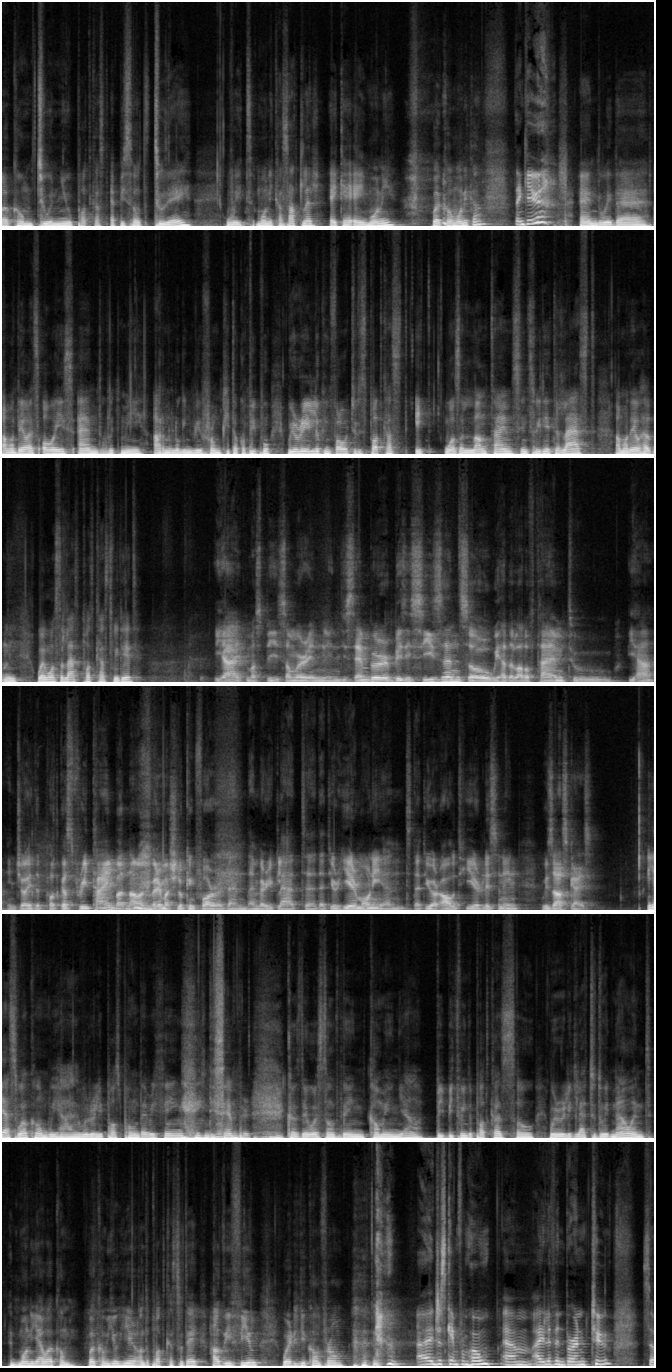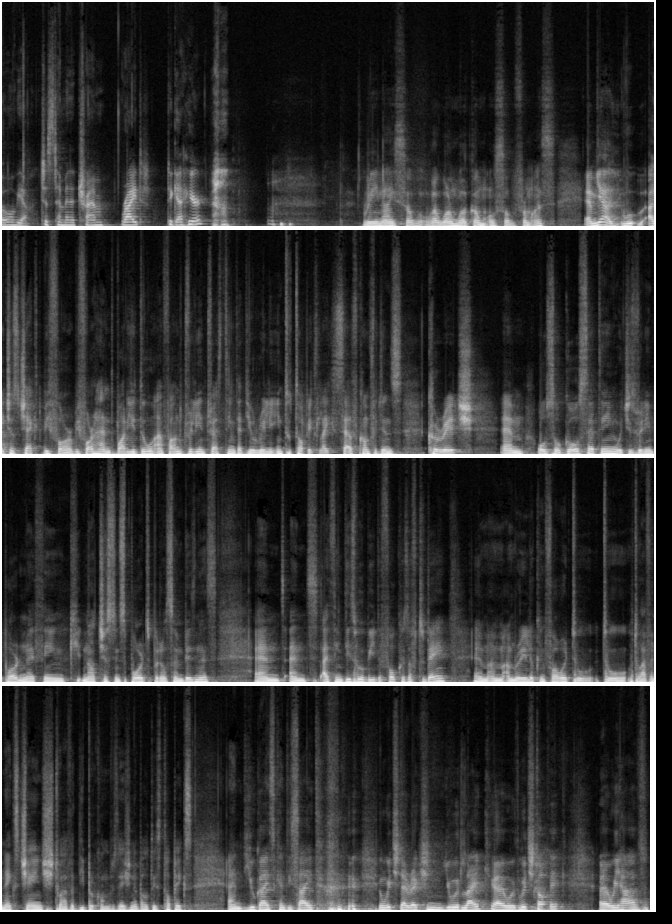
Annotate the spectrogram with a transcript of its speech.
Welcome to a new podcast episode today with Monica Sattler, aka Moni. Welcome, Monica. Thank you. And with uh, Amadeo, as always, and with me, Arno Luginview from Kitoko People. We're really looking forward to this podcast. It was a long time since we did the last. Amadeo, help me. When was the last podcast we did? Yeah, it must be somewhere in, in December, busy season. So we had a lot of time to, yeah, enjoy the podcast free time. But now I'm very much looking forward and I'm very glad uh, that you're here, Moni, and that you are out here listening with us, guys. Yes, welcome. We had we really postponed everything in December because there was something coming, yeah, be between the podcasts. So we're really glad to do it now. And and Moni, yeah, welcome, welcome you here on the podcast today. How do you feel? Where did you come from? I just came from home. Um, I live in Bern too, so yeah, just ten minute tram ride to get here. really nice. So a warm welcome also from us. Um, yeah, I just checked before beforehand what you do. I found it really interesting that you're really into topics like self confidence, courage, um, also goal setting, which is really important. I think not just in sports but also in business, and and I think this will be the focus of today. Um, I'm I'm really looking forward to to to have an exchange, to have a deeper conversation about these topics, and you guys can decide in which direction you would like uh, with which topic uh, we have,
